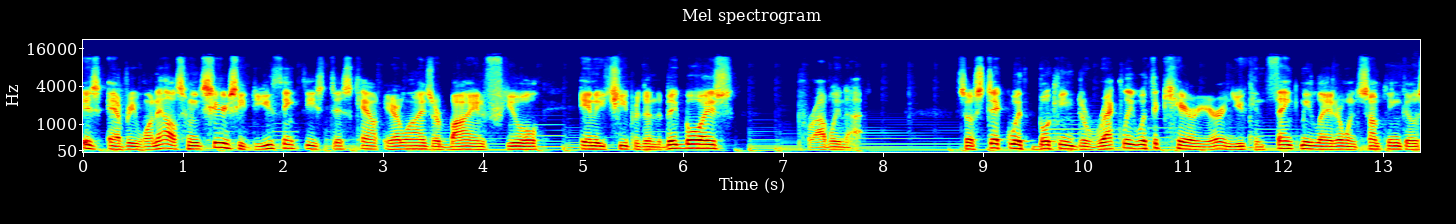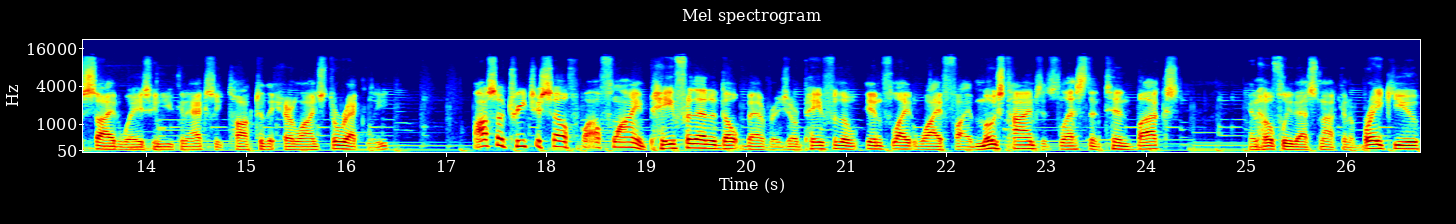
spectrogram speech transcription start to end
as everyone else. I mean, seriously, do you think these discount airlines are buying fuel any cheaper than the big boys? Probably not. So stick with booking directly with the carrier, and you can thank me later when something goes sideways and you can actually talk to the airlines directly. Also, treat yourself while flying. Pay for that adult beverage or pay for the in flight Wi Fi. Most times it's less than 10 bucks, and hopefully that's not going to break you.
